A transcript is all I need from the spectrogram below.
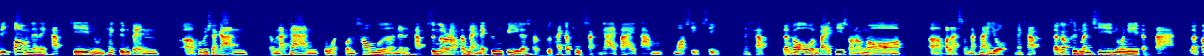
บิ๊กป้อมเนี่ยนะครับที่หนุนให้ขึ้นเป็นผู้บัญชาการสำนักงานตรวจคนเข้าเมืองเนี่ยนะครับ ซึ่งก็รับตำแหน่งได้ครึ่งปีแล้วสุดท้ายก็ถูกสั่งย้ายไปตามม .44 นะครับแล้วก็โอนไปที่สนงประหลัดสำนักนายกนะครับ แล้วก็ขึ้นบัญชีนู่นนี่ต่างๆ แล้วก็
